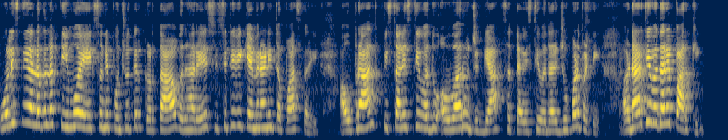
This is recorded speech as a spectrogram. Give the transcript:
પોલીસની અલગ અલગ ટીમોએ એકસો ને પંચોતેર કરતાં વધારે સીસીટીવી કેમેરાની તપાસ કરી. આ ઉપરાંત પિસ્તાલીસથી વધુ અવારું જગ્યા, સત્યાવીસથી વધારે ઝૂંપડપટ્ટી, અઢારથી વધારે પાર્કિંગ,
